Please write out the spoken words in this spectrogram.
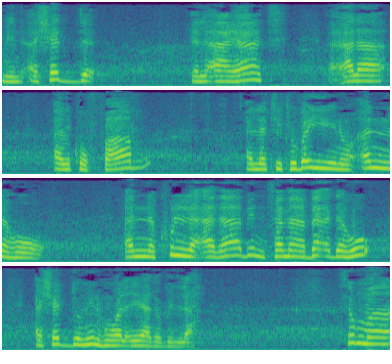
من أشد الآيات على الكفار التي تبين أنه أن كل عذاب فما بعده أشد منه والعياذ بالله. ثم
